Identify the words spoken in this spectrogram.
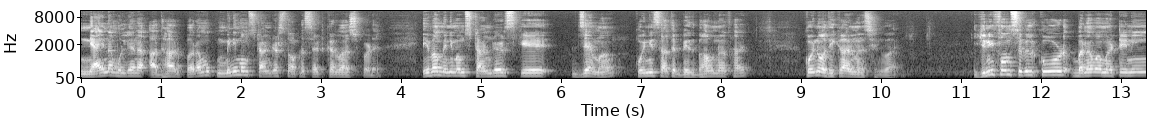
ન્યાયના મૂલ્યના આધાર પર અમુક મિનિમમ સ્ટાન્ડર્ડ્સ તો આપણે સેટ કરવા જ પડે. એવા મિનિમમ સ્ટાન્ડર્ડ્સ કે જેમાં કોઈની સાથે ભેદભાવ ન થાય, કોઈનો અધિકાર ન છીનવાય. યુનિફોર્મ સિવિલ કોડ બનાવવા માટેની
